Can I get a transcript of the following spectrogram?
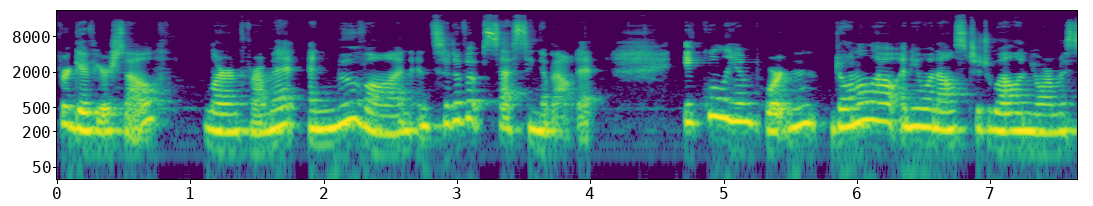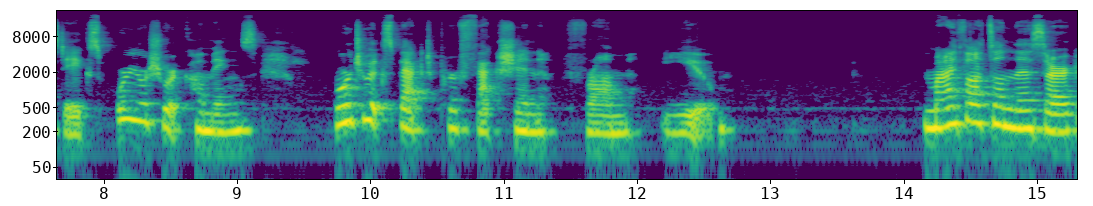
forgive yourself, learn from it, and move on instead of obsessing about it. Equally important, don't allow anyone else to dwell on your mistakes or your shortcomings or to expect perfection from you. My thoughts on this are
